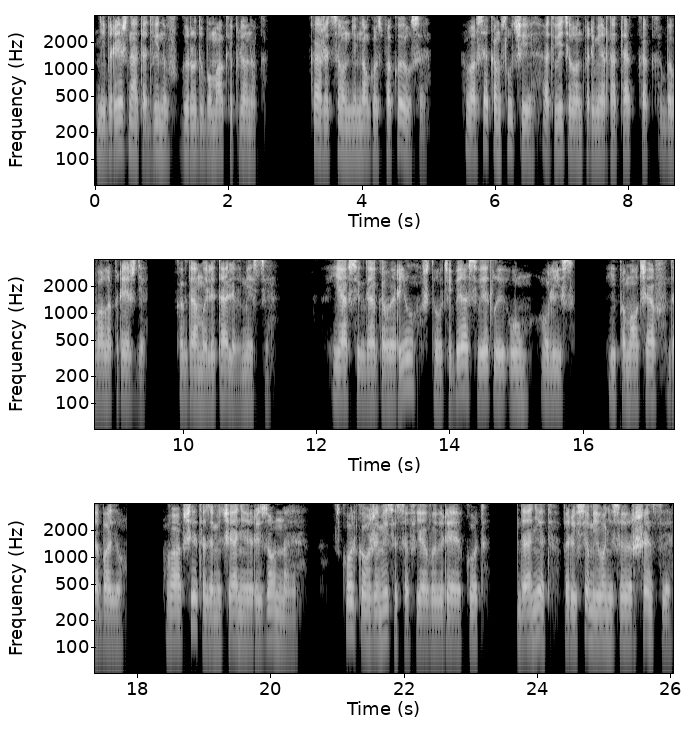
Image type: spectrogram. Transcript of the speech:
небрежно отодвинув груду бумаг и пленок. Кажется, он немного успокоился. Во всяком случае, ответил он примерно так, как бывало прежде, когда мы летали вместе. Я всегда говорил, что у тебя светлый ум, Улис, и помолчав, добавил: Вообще-то замечание резонное. Сколько уже месяцев я выверяю код. Да нет, при всем его несовершенстве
